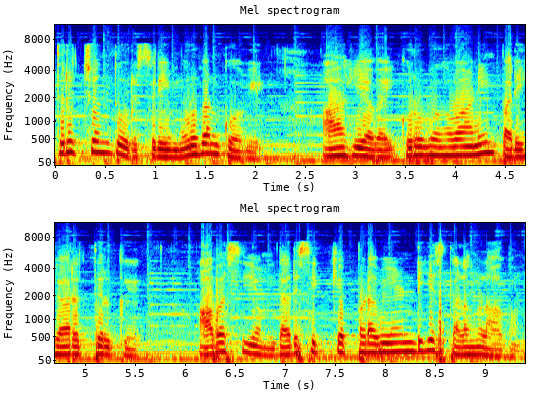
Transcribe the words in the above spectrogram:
திருச்செந்தூர் ஸ்ரீ முருகன் கோவில் ஆகியவை குரு பகவானின் பரிகாரத்திற்கு அவசியம் தரிசிக்கப்பட வேண்டிய ஸ்தலங்களாகும்.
